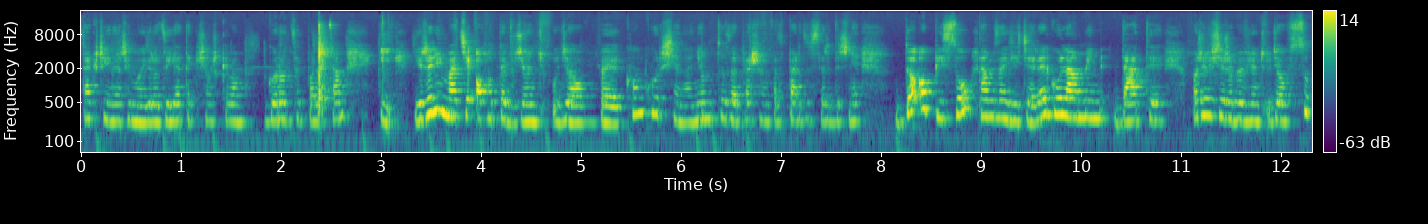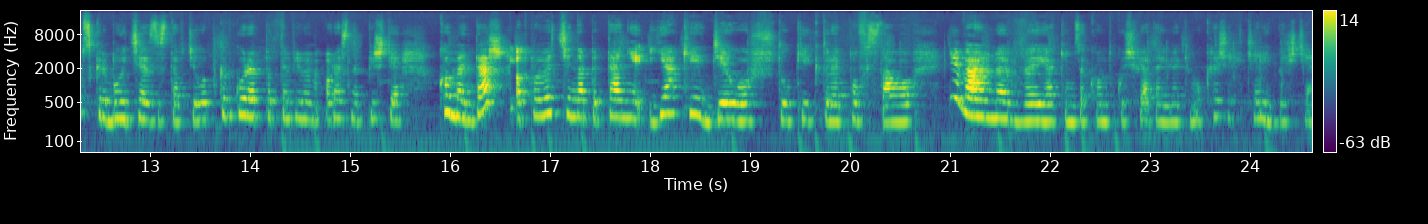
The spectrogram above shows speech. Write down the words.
Tak czy inaczej, moi drodzy, ja tę książkę Wam gorąco polecam i jeżeli macie ochotę wziąć udział w konkursie na nią, to zapraszam Was bardzo serdecznie do opisu. Tam znajdziecie regulamin, daty. Oczywiście, żeby wziąć udział, subskrybujcie, zostawcie łapkę w górę pod tym filmem oraz napiszcie komentarz i odpowiedzcie na pytanie, jakie dzieło sztuki, które powstało Nieważne w jakim zakątku świata i w jakim okresie chcielibyście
